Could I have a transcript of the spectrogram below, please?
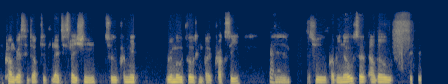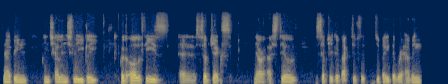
the Congress adopted legislation to permit remote voting by proxy, mm-hmm. um, as you probably know. So, although this has now been been challenged legally, but all of these uh, subjects are, are still the subject of active debate that we're having.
